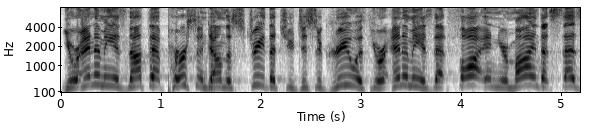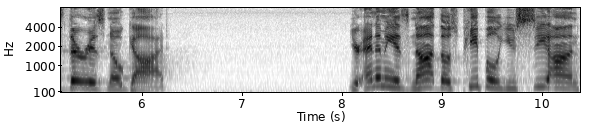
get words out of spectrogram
Your enemy is not that person down the street that you disagree with. Your enemy is that thought in your mind that says there is no God. Your enemy is not those people you see on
